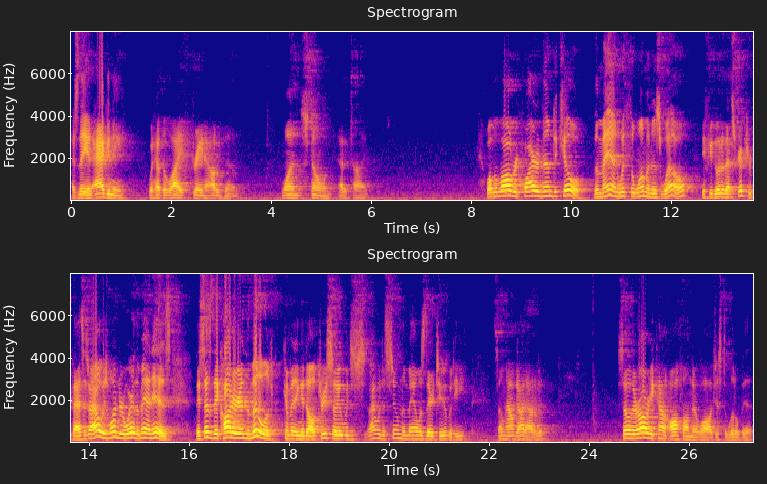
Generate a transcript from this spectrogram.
as they in agony would have the life drain out of them, one stone at a time. Well, the law required them to kill the man with the woman as well. If you go to that scripture passage, I always wonder where the man is. It says they caught her in the middle of committing adultery, so it would, I would assume the man was there too, but he somehow got out of it. So they're already kind of off on their law just a little bit.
